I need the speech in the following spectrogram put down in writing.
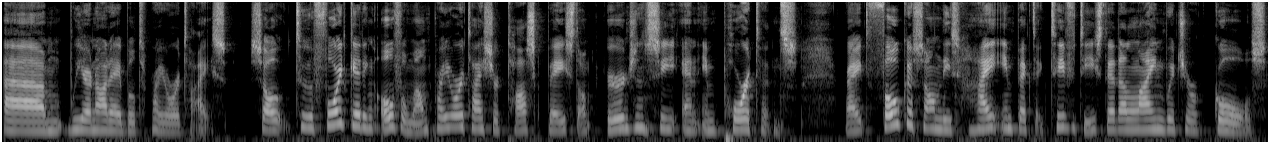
um, we are not able to prioritize. So, to avoid getting overwhelmed, prioritize your task based on urgency and importance, right? Focus on these high impact activities that align with your goals.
